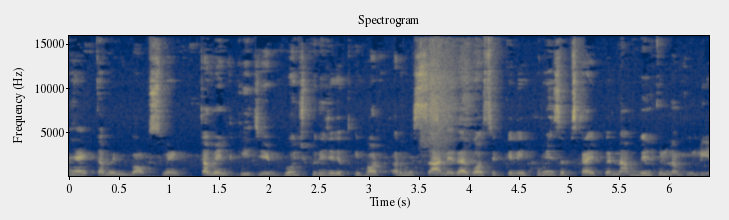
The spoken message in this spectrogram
है? कमेंट बॉक्स में कमेंट कीजिए। भोजपुरी जगत की हॉट और मसालेदार गॉसिप के लिए हमें सब्सक्राइब करना बिल्कुल ना भूलिए।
